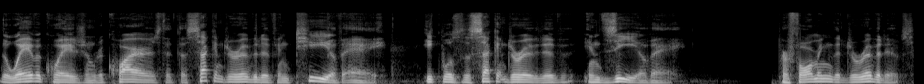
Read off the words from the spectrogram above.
the wave equation requires that the second derivative in t of a equals the second derivative in z of a. Performing the derivatives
